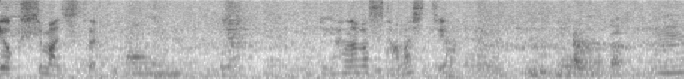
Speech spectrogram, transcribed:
역시 맛있어요. 어. 어떻게 하나같이 다 맛있지? 먹어볼까? 음.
